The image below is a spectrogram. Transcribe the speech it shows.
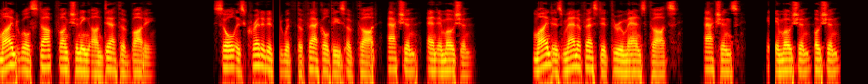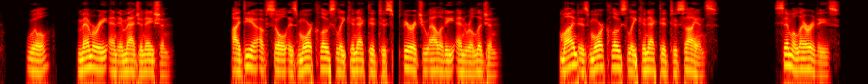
Mind will stop functioning on death of body. Soul is credited with the faculties of thought, action, and emotion. Mind is manifested through man's thoughts, actions, emotion, ocean, will, memory and imagination. Idea of soul is more closely connected to spirituality and religion. Mind is more closely connected to science. Similarities.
